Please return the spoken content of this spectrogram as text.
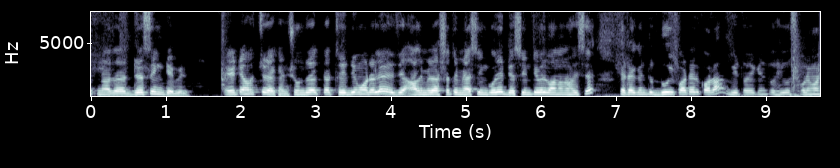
আপনার ড্রেসিং টেবিল এটা হচ্ছে দেখেন, সুন্দর একটা থ্রি মডেলে এই যে আলমিরার সাথে ম্যাচিং করে ড্রেসিং টেবিল বানানো হয়েছে। এটা কিন্তু দুই পার্টের করা, ভিতরে কিন্তু হিউজ পরিমাণ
